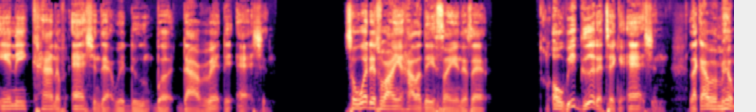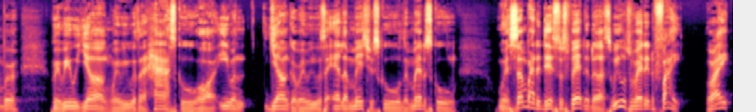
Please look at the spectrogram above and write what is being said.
any kind of action that we do, but directed action. So what is Ryan Holiday saying is that oh, we're good at taking action. Like I remember when we were young, when we was in high school, or even younger, when we was in elementary school and middle school, when somebody disrespected us, we was ready to fight, right?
